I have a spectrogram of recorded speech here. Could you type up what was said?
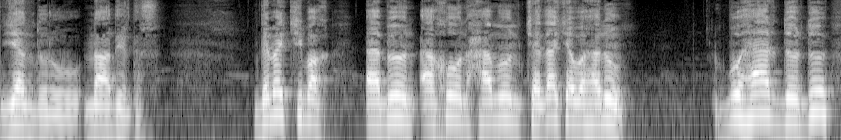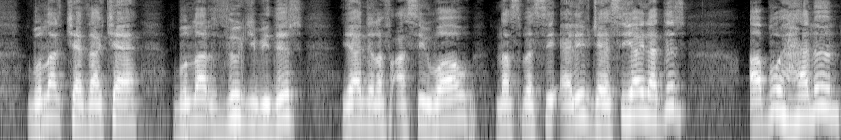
yenduru, nadirdir. Demek ki bak ebün, ahun, hamun, kezake ve hanum. Bu her dördü bunlar kezake, bunlar zu gibidir. Yani raf'asi vav, nasbesi elif, celsi yayladır. Abu Hanun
